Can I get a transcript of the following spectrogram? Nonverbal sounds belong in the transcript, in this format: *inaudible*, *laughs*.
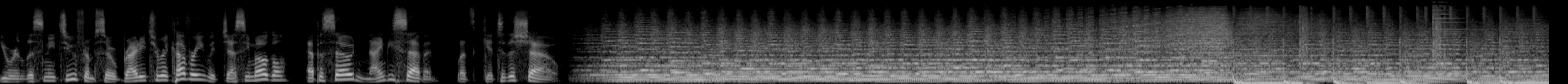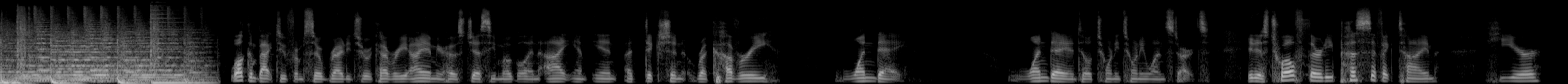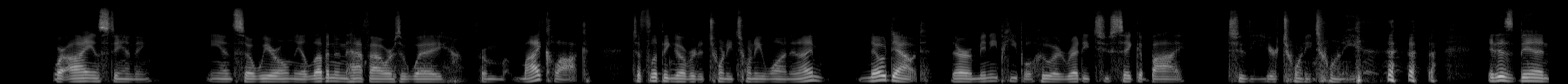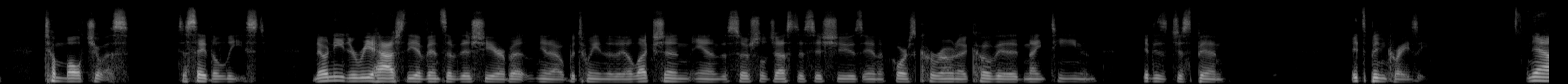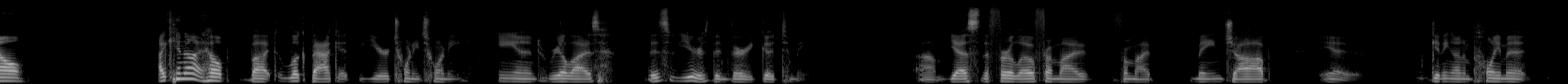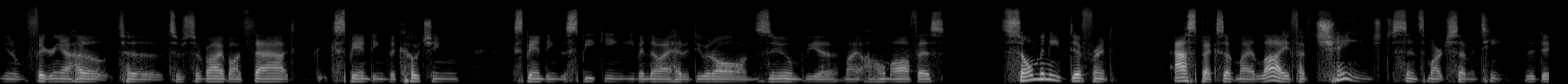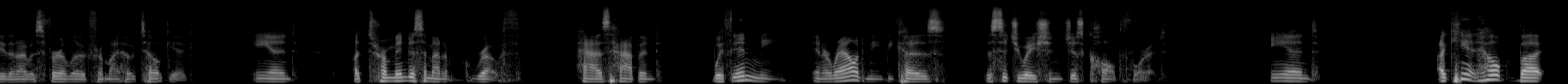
You are listening to From Sobriety to Recovery with Jesse Mogul, episode 97. Let's get to the show. Welcome back to From Sobriety to Recovery. I am your host, Jesse Mogul, and I am in addiction recovery one day. One day until 2021 starts. It is 12:30 Pacific time here where I am standing. And so we are only 11 and a half hours away from my clock to flipping over to 2021. And I'm no doubt there are many people who are ready to say goodbye to the year 2020. *laughs* it has been tumultuous, to say the least. No need to rehash the events of this year, but you know, between the election and the social justice issues, and of course, Corona, COVID nineteen, and it has just been, it's been crazy. Now, I cannot help but look back at the year 2020 and realize this year has been very good to me. Um, yes, the furlough from my from my main job. Uh, getting unemployment, you know, figuring out how to, to, to survive on that, expanding the coaching, expanding the speaking, even though I had to do it all on Zoom via my home office. So many different aspects of my life have changed since March 17th, the day that I was furloughed from my hotel gig. And a tremendous amount of growth has happened within me and around me because the situation just called for it. And I can't help but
